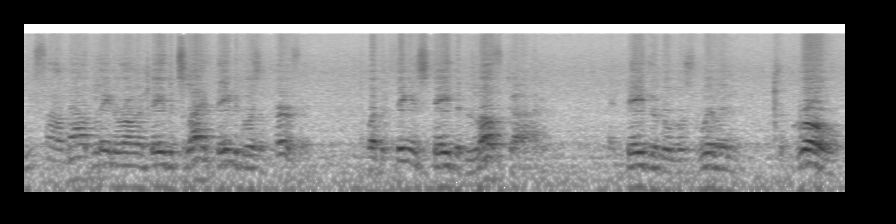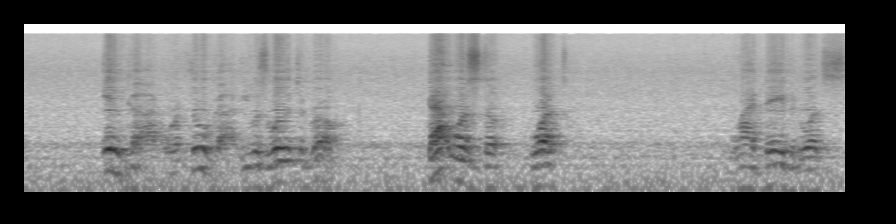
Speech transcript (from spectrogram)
We found out later on in David's life, David wasn't perfect. But the thing is, David loved God, David was willing to grow in God or through God. He was willing to grow. That was the what why David was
